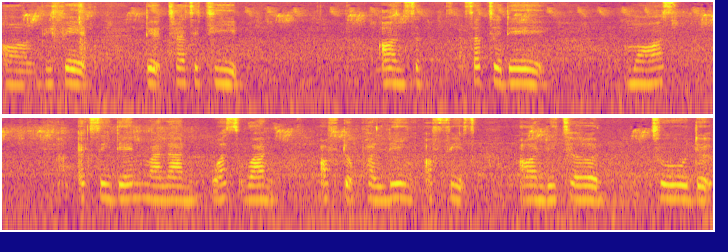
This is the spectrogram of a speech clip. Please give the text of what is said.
uh, defeat the tragedy on Saturday. Most accident Malan was one of the polling office on return to the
